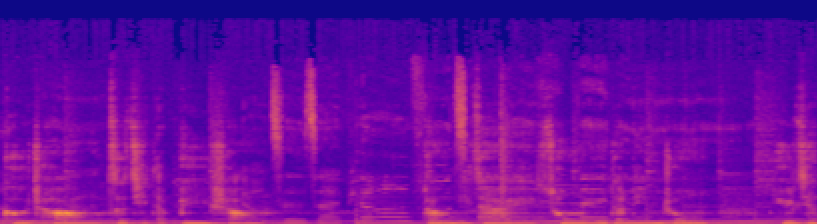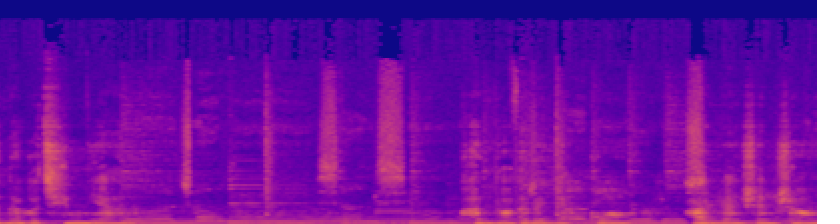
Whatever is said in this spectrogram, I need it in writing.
歌唱自己的悲伤。当你在葱郁的林中遇见那个青年，看到他的眼光。黯然神伤，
